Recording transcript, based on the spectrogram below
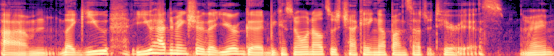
um like you you had to make sure that you're good because no one else was checking up on Sagittarius all right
